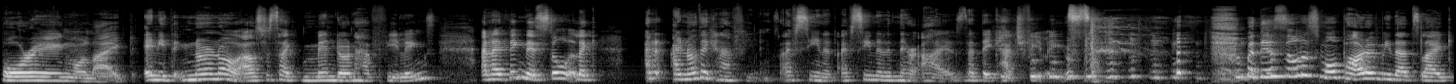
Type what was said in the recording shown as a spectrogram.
boring or like anything. No, no, no. I was just like men don't have feelings, and I think there's still like. I, I know they can have feelings. I've seen it. I've seen it in their eyes that they catch feelings. but there's still a small part of me that's like,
